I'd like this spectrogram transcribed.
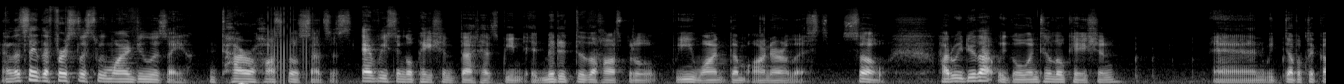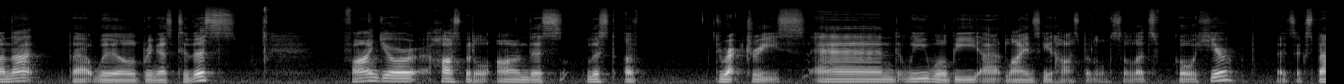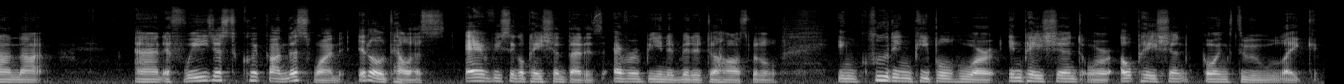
And let's say the first list we want to do is a entire hospital census. Every single patient that has been admitted to the hospital, we want them on our list. So how do we do that? We go into location and we double click on that. That will bring us to this. Find your hospital on this list of directories and we will be at Lionsgate Hospital. So let's go here. Let's expand that and if we just click on this one, it'll tell us every single patient that is ever being admitted to hospital, including people who are inpatient or outpatient going through like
